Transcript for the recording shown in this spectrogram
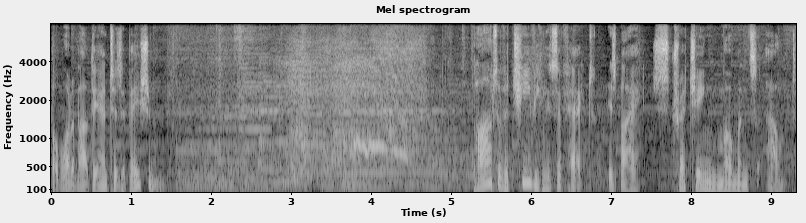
But what about the anticipation? Part of achieving this effect is by stretching moments out.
